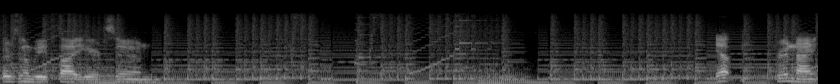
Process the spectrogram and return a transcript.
There's gonna be a fight here soon. Yep, night.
